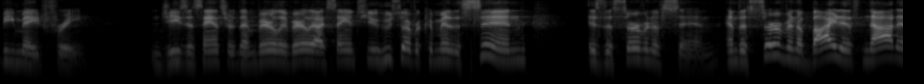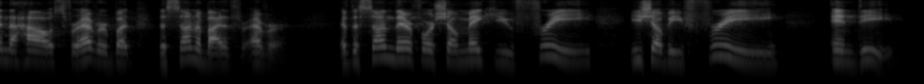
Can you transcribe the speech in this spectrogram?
be made free? And Jesus answered them, Verily, verily, I say unto you, whosoever committeth sin is the servant of sin, and the servant abideth not in the house forever, but the Son abideth forever. If the Son therefore shall make you free, ye shall be free indeed.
